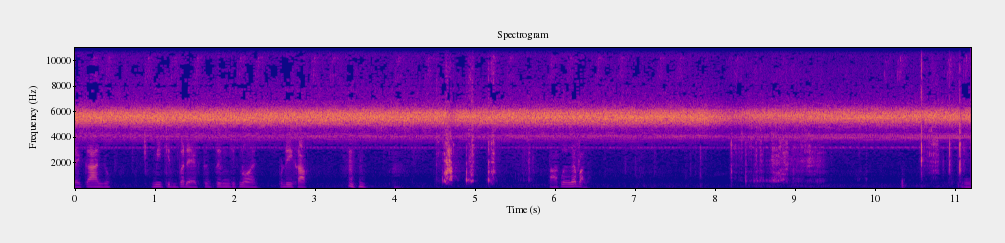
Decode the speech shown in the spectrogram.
ได้การอยู่ มีกลินปลาแดกตึงๆจักหน่อยพอดีครับตักเลยได้บัดโอ้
